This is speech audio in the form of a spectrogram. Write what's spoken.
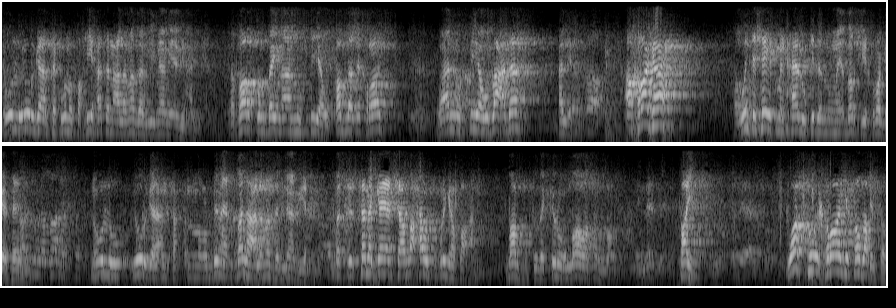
يقول له يرجى أن تكون صحيحة على مذهب الإمام أبي حنيفة. ففرق بين أن نفتيه قبل الإخراج وأن نفتيه بعد الإخراج أخرجها؟ وأنت شايف من حاله كده إنه ما يقدرش يخرجها تاني. نقول له يرجى أن ربنا يقبلها على مذهب الإمام ابي يحيى بس السنة الجاية إن شاء الله حاول تخرجها طبعا. برضه تذكره الله وتنصره طيب. وقت إخراج صدق الفطر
